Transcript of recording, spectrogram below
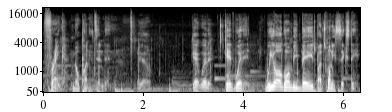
frank, no pun intended. Yeah. Get with it. Get with it. We all gonna be beige by 2060.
